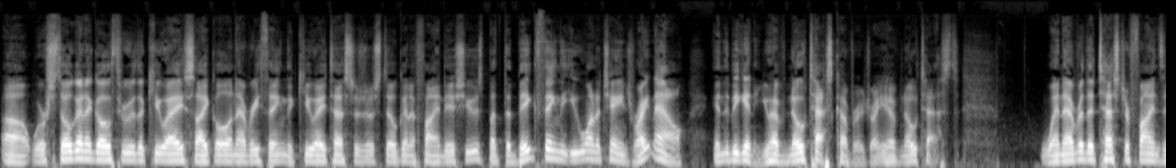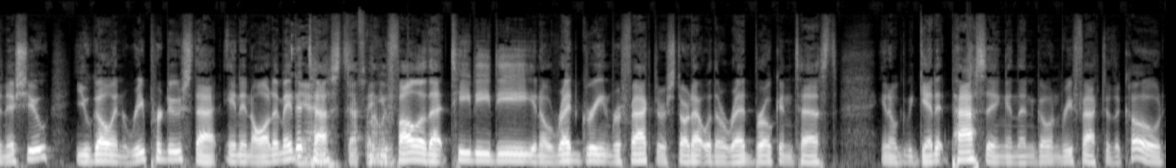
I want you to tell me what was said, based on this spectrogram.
uh, we're still going to go through the QA cycle and everything. The QA testers are still going to find issues, but the big thing that you want to change right now in the beginning, you have no test coverage, right? You have no test. Whenever the tester finds an issue, you go and reproduce that in an automated Yeah, test, and you follow that TDD, you know, red green refactor. Start out with a red broken test, you know, get it passing, and then go and refactor the code.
